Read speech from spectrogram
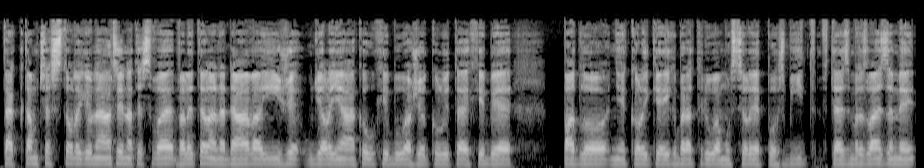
tak tam často legionáři na ty svoje velitele nadávají, že udělali nějakou chybu a že kvůli té chybě padlo několik jejich bratrů a museli je pohřbít v té zmrzlé zemi.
